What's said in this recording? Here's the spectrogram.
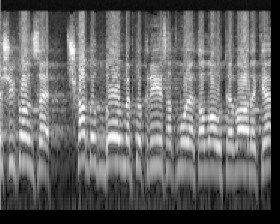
e shikon se çka do të ndodhë me këto krijesa të mëdha të Allahut tebareke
